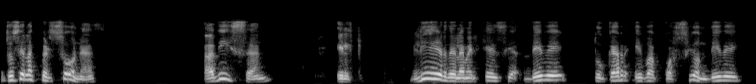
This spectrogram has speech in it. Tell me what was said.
Entonces las personas avisan, el líder de la emergencia debe tocar evacuación, debe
